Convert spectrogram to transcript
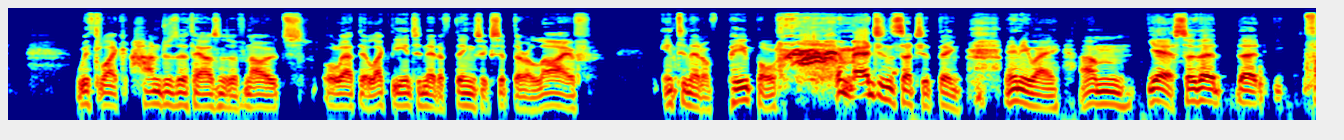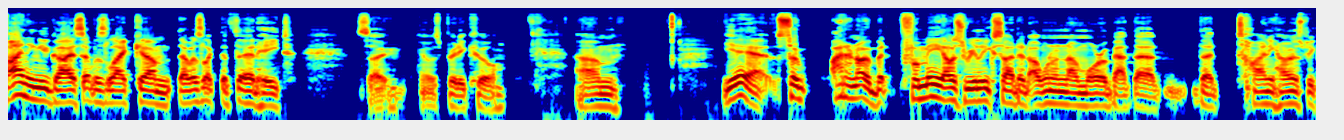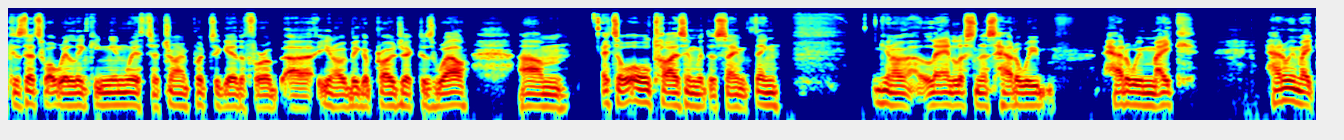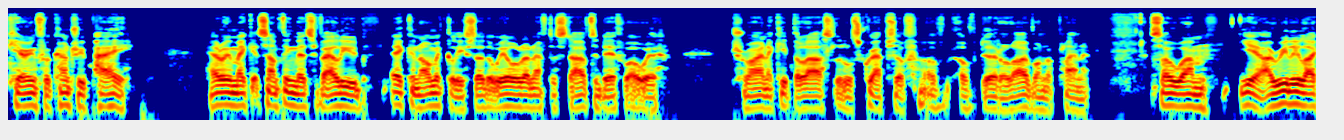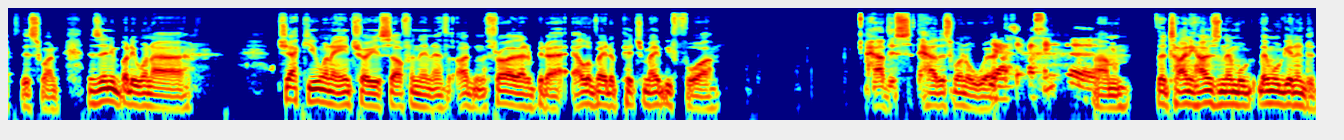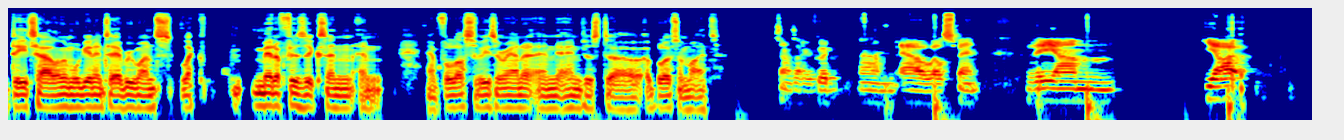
with like hundreds of thousands of nodes all out there, like the Internet of Things, except they're alive. The Internet of People. Imagine such a thing. Anyway, um, yeah. So that that finding you guys that was like um, that was like the third heat. So it was pretty cool. Um, yeah. So I don't know, but for me, I was really excited. I want to know more about the the tiny homes because that's what we're linking in with to try and put together for a uh, you know a bigger project as well. Um, it's all ties in with the same thing you know landlessness how do we how do we make how do we make caring for country pay how do we make it something that's valued economically so that we all don't have to starve to death while we're trying to keep the last little scraps of, of, of dirt alive on the planet so um, yeah i really liked this one does anybody want to jack you want to intro yourself and then i'd throw out a bit of elevator pitch maybe for how this how this one will work yeah i, th- I think the, um, the tiny homes, and then we'll then we'll get into detail, and then we'll get into everyone's like metaphysics and and, and philosophies around it, and and just uh, blow some minds. Sounds like a good um, hour well spent. The um, yeah,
